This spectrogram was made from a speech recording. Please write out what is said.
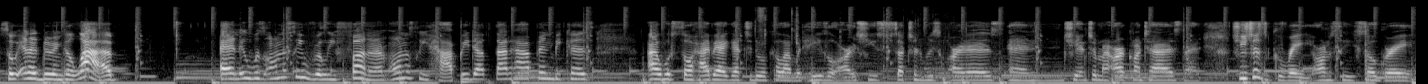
So we ended up doing collab, and it was honestly really fun and i'm honestly happy that that happened because I was so happy I got to do a collab with Hazel Art. She's such an amazing artist and she entered my art contest and she's just great. Honestly, so great.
